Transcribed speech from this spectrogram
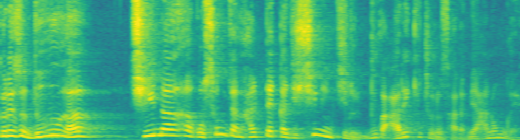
그래서 너가 진화하고 성장할 때까지 신인지를 누가 가르쳐 주는 사람이 안 온 거예요.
